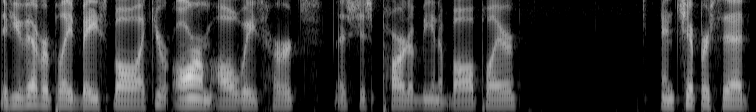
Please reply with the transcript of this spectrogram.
if you've ever played baseball, like your arm always hurts. That's just part of being a ball player. And Chipper said,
